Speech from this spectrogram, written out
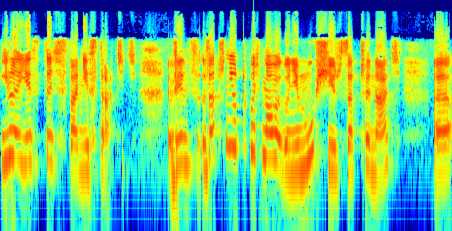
ile jesteś w stanie stracić. Więc zacznij od czegoś małego. Nie musisz zaczynać e,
